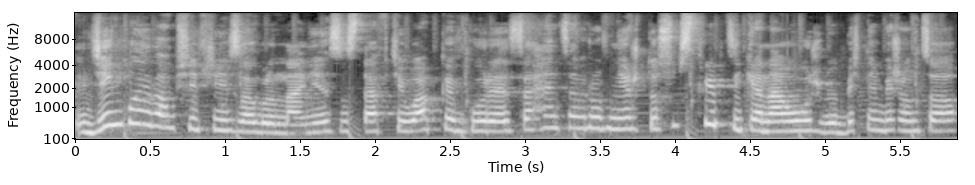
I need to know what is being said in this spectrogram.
Dziękuję Wam ślicznie za oglądanie. Zostawcie łapkę w górę. Zachęcam również do subskrypcji kanału, żeby być na bieżąco.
